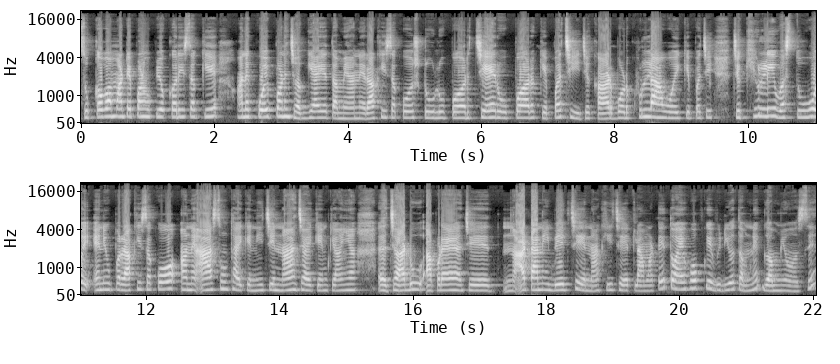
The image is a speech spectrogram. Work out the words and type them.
સૂકવવા માટે પણ ઉપયોગ કરી શકીએ. અને કોઈ પણ જગ્યાએ તમે આને રાખી શકો, સ્ટૂલ ઉપર, ચેર ઉપર કે પછી જે કાર્ડબોર્ડ ખુલ્લા હોય કે પછી જે ખુલ્લી વસ્તુ હોય એની ઉપર રાખી શકો. અને આ શું થાય કે નીચે ના જાય, કેમ કે અહીંયા જાડુ આપણે જે આટાની બેગ છે એ નાખી છે એટલા માટે. તો આઈ હોપ કે વીડિયો તમને ગમ્યો હશે.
